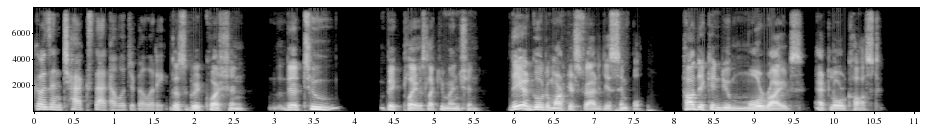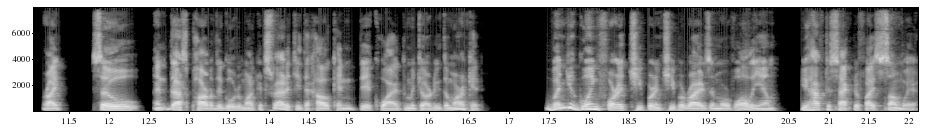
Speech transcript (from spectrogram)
goes and checks that eligibility? That's a great question. There are two big players, like you mentioned. Their go to market strategy is simple how they can do more rides at lower cost, right? So, and that's part of the go to market strategy that how can they acquire the majority of the market. When you're going for a cheaper and cheaper rides and more volume, you have to sacrifice somewhere.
